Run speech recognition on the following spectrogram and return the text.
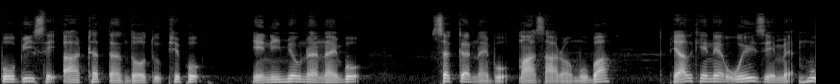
ပို့ပြီးစိတ်အားထက်သန်တော်သူဖြစ်ဖို့ယဉ်ဤမြုံနှံနိုင်ဖို့စက္ကပ်နိုင်ဖို့မာစာတော်မူပါဘုရားသခင်နဲ့ဝေးစေမဲ့အမှု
